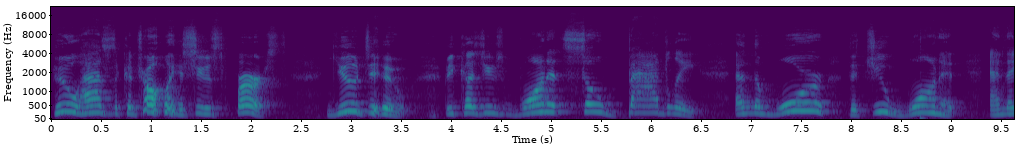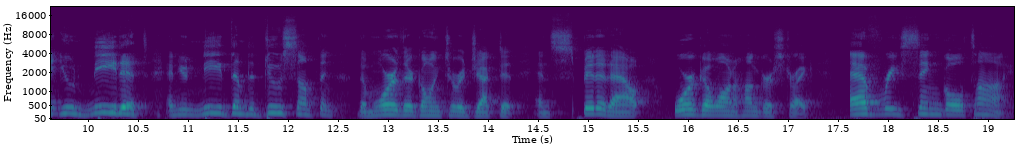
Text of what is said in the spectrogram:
who has the control issues first? You do because you want it so badly. And the more that you want it and that you need it and you need them to do something, the more they're going to reject it and spit it out or go on hunger strike every single time.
